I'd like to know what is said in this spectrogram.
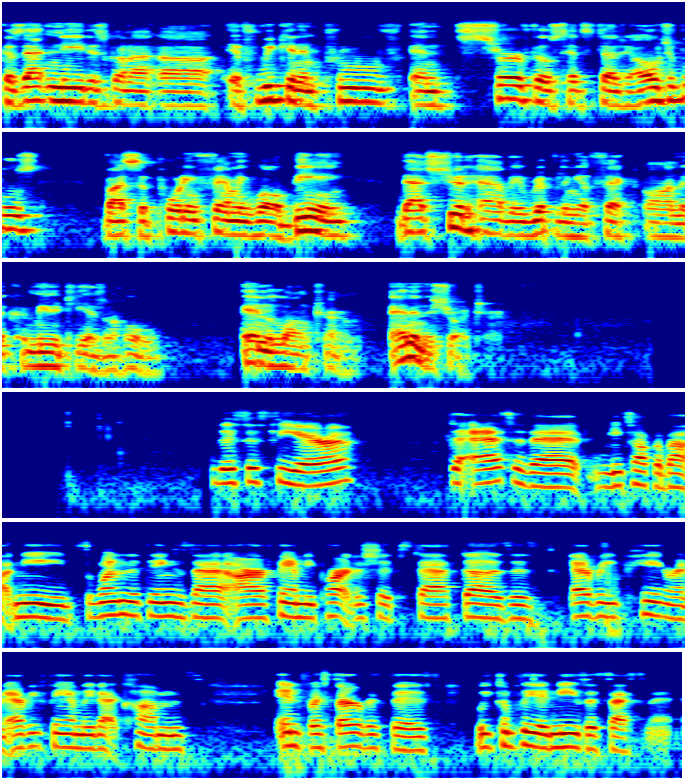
because that need is going to, uh, if we can improve and serve those Head Start eligibles by supporting family well-being, that should have a rippling effect on the community as a whole in the long term and in the short term. This is Sierra. To add to that, when you talk about needs, one of the things that our family partnership staff does is every parent, every family that comes in for services, we complete a needs assessment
